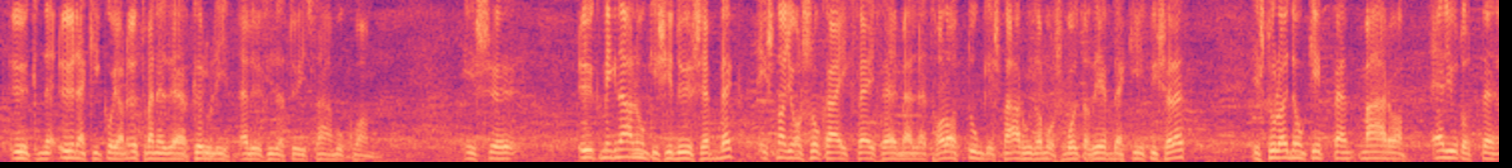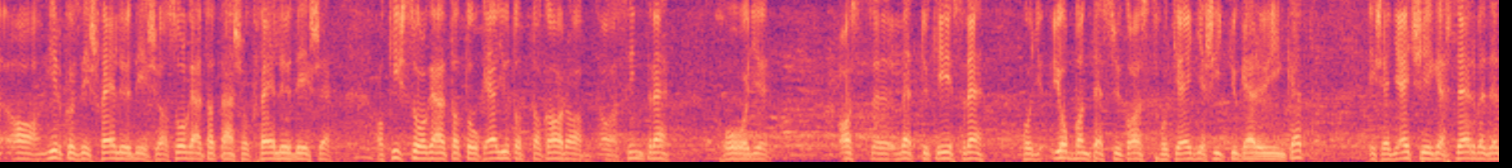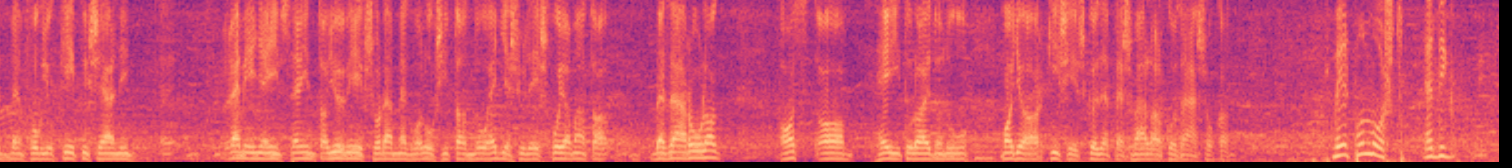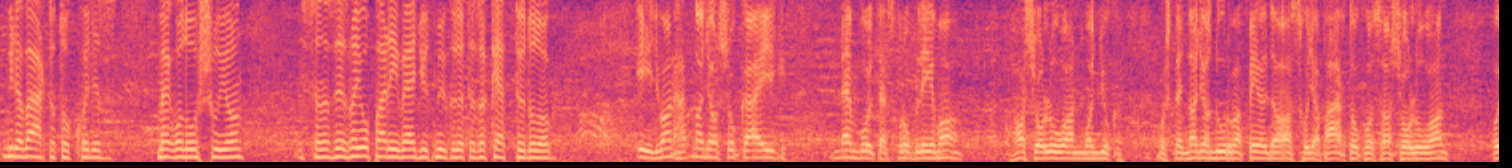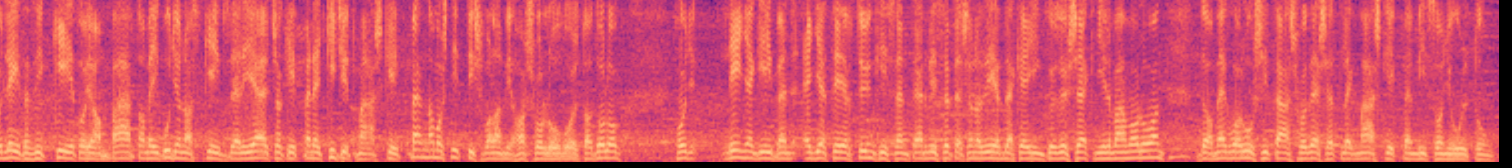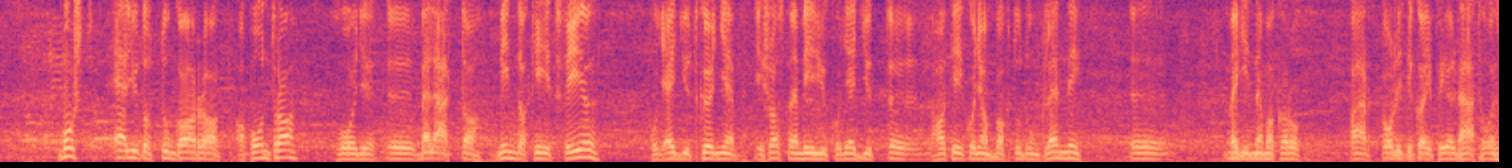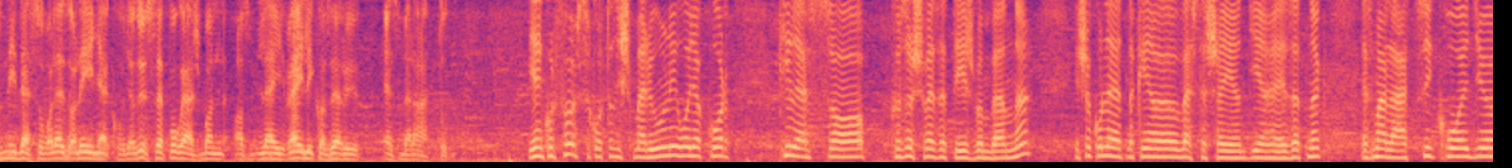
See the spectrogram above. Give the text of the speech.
ők, ő nekik olyan 50 ezer körüli előfizetői számuk van. És ők még nálunk is idősebbek, és nagyon sokáig fejfej mellett haladtunk, és párhuzamos volt az érdekképviselet, és tulajdonképpen már eljutott a hírközés fejlődése, a szolgáltatások fejlődése, a kis szolgáltatók eljutottak arra a szintre, hogy azt vettük észre, hogy jobban tesszük azt, hogyha egyesítjük erőinket, és egy egységes szervezetben fogjuk képviselni reményeim szerint a jövő év során megvalósítandó egyesülés folyamata bezárólag, azt a helyi tulajdonú magyar kis és közepes vállalkozásokat. És miért pont most? Eddig mire vártatok, hogy ez megvalósuljon? Hiszen azért ez már jó pár éve együttműködött ez a kettő dolog. Így van, hát nagyon sokáig nem volt ez probléma, hasonlóan mondjuk, most egy nagyon durva példa az, hogy a pártokhoz hasonlóan, hogy létezik két olyan párt, amelyik ugyanazt képzeli el, csak éppen egy kicsit másképpen. Na most itt is valami hasonló volt a dolog, hogy lényegében egyetértünk, hiszen természetesen az érdekeink közösek nyilvánvalóan, de a megvalósításhoz esetleg másképpen viszonyultunk. Most eljutottunk arra a pontra, hogy belátta mind a két fél, hogy együtt könnyebb, és azt reméljük, hogy együtt hatékonyabbak tudunk lenni. Megint nem akarok pár politikai példát hozni, de szóval ez a lényeg, hogy az összefogásban az rejlik az erő, ezt beláttuk. Ilyenkor felszokott az is merülni, hogy akkor ki lesz a közös vezetésben benne, és akkor lehetnek ilyen vesztesei ilyen helyzetnek. Ez már látszik, hogy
